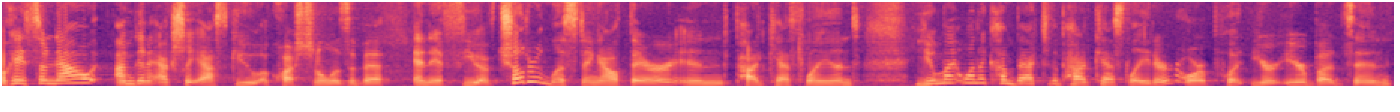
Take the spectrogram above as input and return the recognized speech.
Okay, so now I'm going to actually ask you a question, Elizabeth. And if you have children listening out there in podcast land, you might want to come back to the podcast later or put your earbuds in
